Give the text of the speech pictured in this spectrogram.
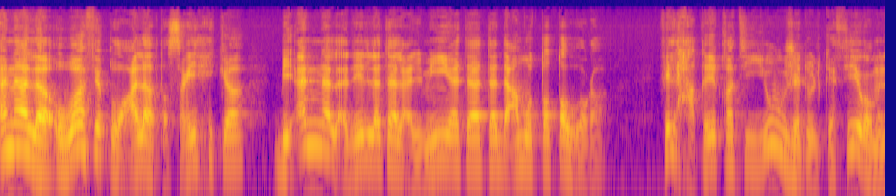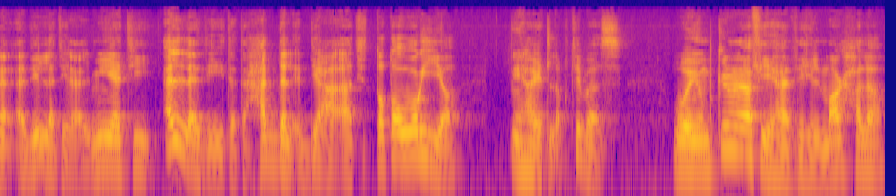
أنا لا أوافق على تصريحك بأن الأدلة العلمية تدعم التطور. في الحقيقة يوجد الكثير من الأدلة العلمية التي تتحدى الادعاءات التطورية. نهاية الاقتباس. ويمكننا في هذه المرحلة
